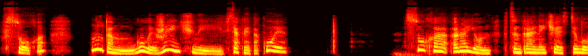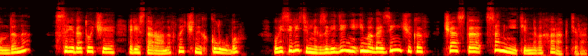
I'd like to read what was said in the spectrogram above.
в Сохо, ну, там голые женщины и всякое такое. Сохо — район в центральной части Лондона, средоточие ресторанов, ночных клубов, увеселительных заведений и магазинчиков часто сомнительного характера.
